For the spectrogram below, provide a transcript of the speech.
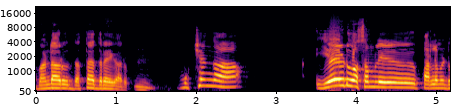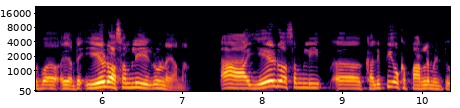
బండారు దత్తాత్రేయ గారు. ముఖ్యంగా ఏడు అసెంబ్లీ పార్లమెంటు అంటే ఏడు అసెంబ్లీలు ఉన్నాయన్న ఆ ఏడు అసెంబ్లీ కలిపి ఒక పార్లమెంటు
